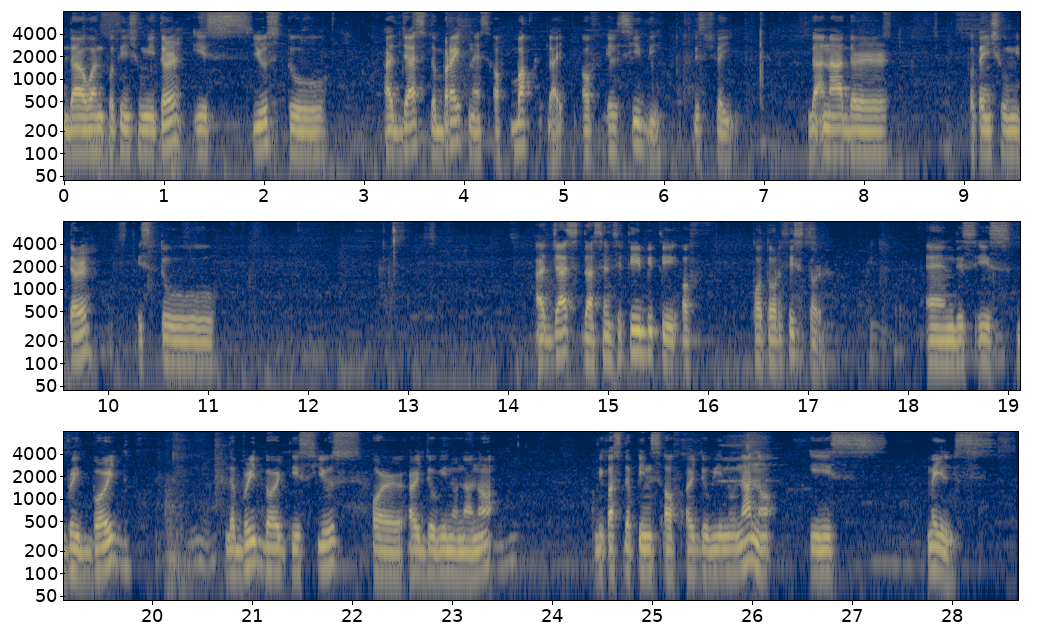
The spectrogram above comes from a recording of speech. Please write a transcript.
The one potentiometer is used to adjust the brightness of backlight of LCD display. The another potentiometer is to adjust the sensitivity of photoresistor. And this is breadboard. The breadboard is used for Arduino Nano because the pins of Arduino Nano is males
